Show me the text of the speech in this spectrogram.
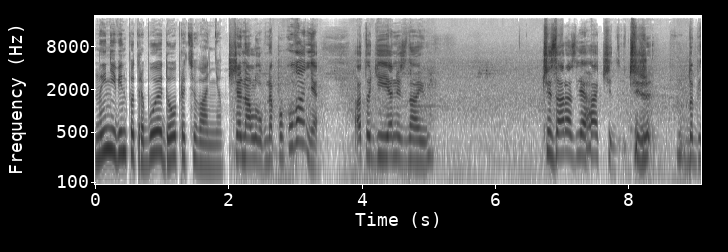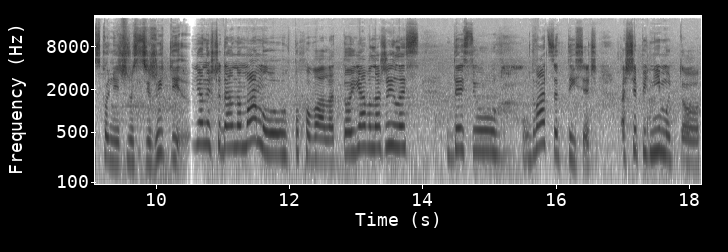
Нині він потребує доопрацювання. Ще налог на пакування, а тоді я не знаю, чи зараз лягати, чи, чи ж- до безконечності жити. Я нещодавно маму поховала, то я вложилась десь у 20 тисяч, а ще піднімуть, то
